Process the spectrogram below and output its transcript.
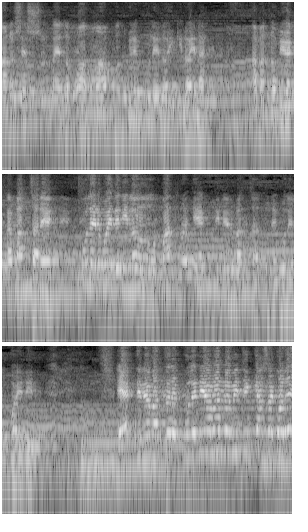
মানুষের এত মহব্বত করে কুলে লই কি লয় না। আমার নবী একটা বাচ্চারে কুলের মধ্যে নিল, মাত্র একদিনের বাচ্চা শুনে বলেন কয়দিন। একদিনের বাচ্চারে কুলে নিয়ে আমার নবী জিজ্ঞাসা করে,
